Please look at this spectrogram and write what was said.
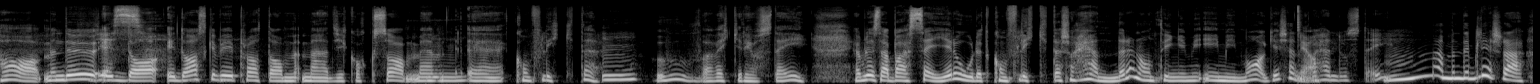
Ja, men du, Mm. Yes. idag, idag ska vi prata om magic också. Men eh, konflikter. Mm. Uh, vad väcker det hos dig? Jag blir så här, bara säger ordet konflikter så händer det någonting i, min- i min mage känner jag. Vad händer hos dig? Mm, ja, men det blir sådär,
